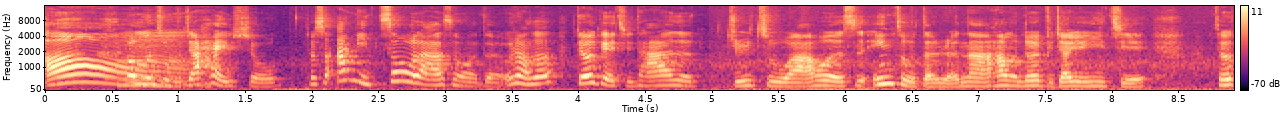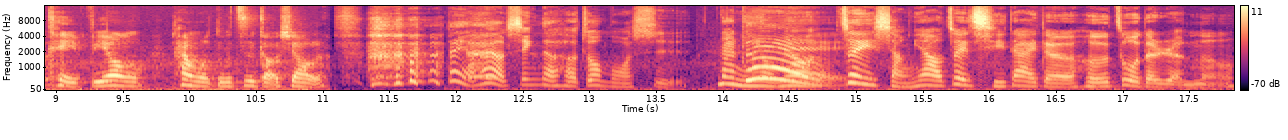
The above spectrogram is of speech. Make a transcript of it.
哦 那我们组比较害羞，就说啊你做啦什么的。我想说丢给其他的局组啊，或者是英组的人啊，他们都会比较愿意接，就可以不用看我独自搞笑了。但也会有新的合作模式。那你有没有最想要、最期待的合作的人呢？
